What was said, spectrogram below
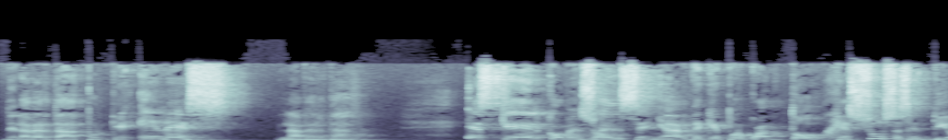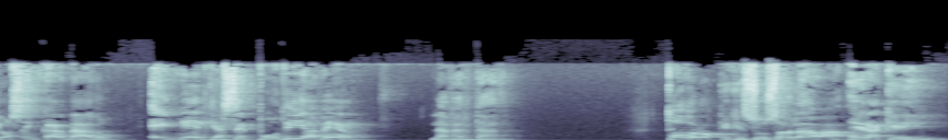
de la verdad, porque Él es la verdad es que él comenzó a enseñar de que por cuanto Jesús es el Dios encarnado, en él ya se podía ver la verdad. Todo lo que Jesús hablaba era que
